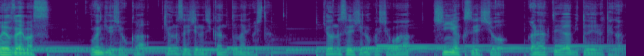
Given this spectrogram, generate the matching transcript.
はようございます。お元気でしょうか？今日の聖書の時間となりました。今日の聖書の箇所は、新約聖書、ガラテヤ人への手紙、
